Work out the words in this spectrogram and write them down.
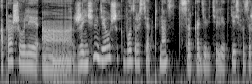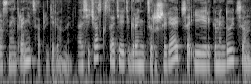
опрашивали а, женщин, девушек в возрасте от 15 до 49 лет. Есть возрастные границы определенные. А сейчас, кстати, эти границы расширяются и рекомендуется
